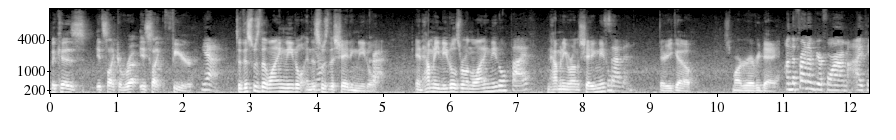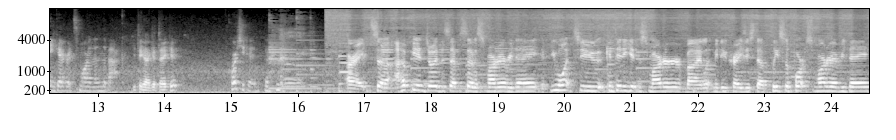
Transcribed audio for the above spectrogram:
Because it's like a ru- it's like fear. Yeah, So this was the lining needle and this Yeah. was the shading needle. correct. And how many needles were on the lining needle? Five, And how many were on the shading needle? seven. There you go. Smarter every day. On the front of your forearm, I think it hurts more than the back. You think I could take it? Of course you could. All right, so I hope you enjoyed this episode of Smarter Every Day. If you want to continue getting smarter by letting me do crazy stuff, please support Smarter Every Day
